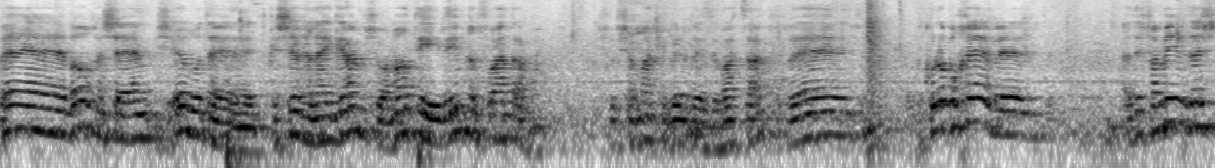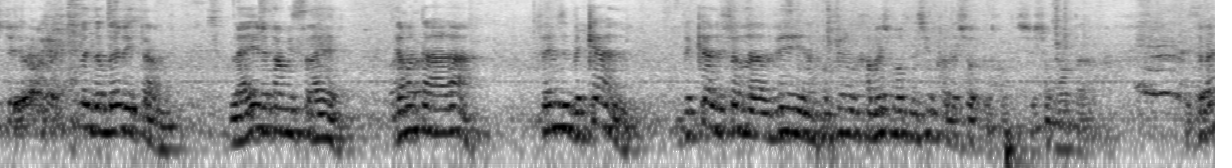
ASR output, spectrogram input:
וברוך השם, השאירו את הילד, התקשר אליי גם, שהוא אמר תהילים לרפואת אבא. שהוא שמע, קיבל באיזה וואטסאפ, וכולו בוכה, ו... אז לפעמים זה שטויות, צריך לדבר איתם, להעיר את עם ישראל. גם הטהרה, לפעמים זה בקל, בקל אפשר להבין, אנחנו אפילו 500 נשים חדשות בחודש ששומרות טהרה. זה רק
